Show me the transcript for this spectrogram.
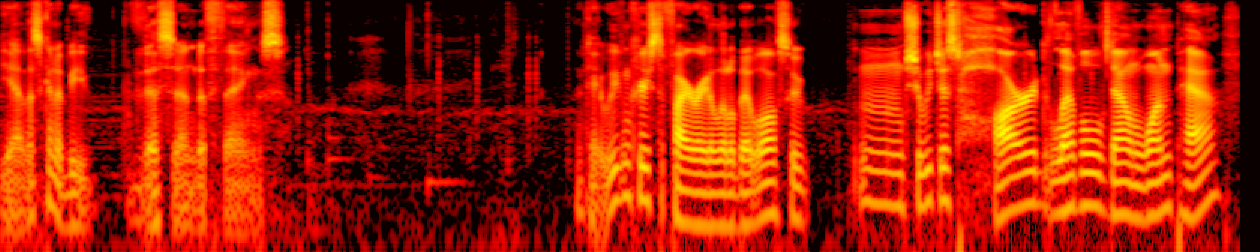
yeah, that's going to be this end of things. Okay, we've increased the fire rate a little bit. We'll also Mm, should we just hard level down one path?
